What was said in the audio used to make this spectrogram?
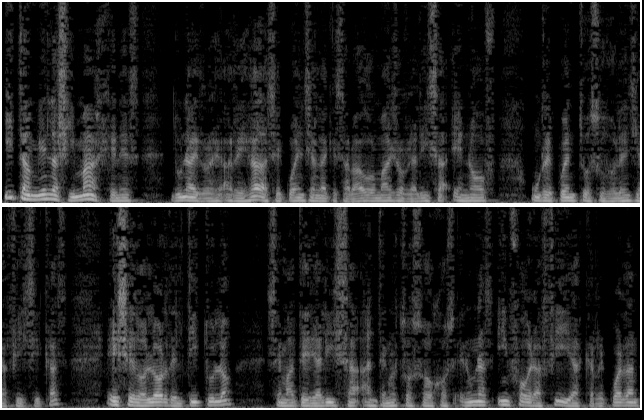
Y también las imágenes de una arriesgada secuencia en la que Salvador Mayo realiza en off un recuento de sus dolencias físicas. Ese dolor del título se materializa ante nuestros ojos en unas infografías que recuerdan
